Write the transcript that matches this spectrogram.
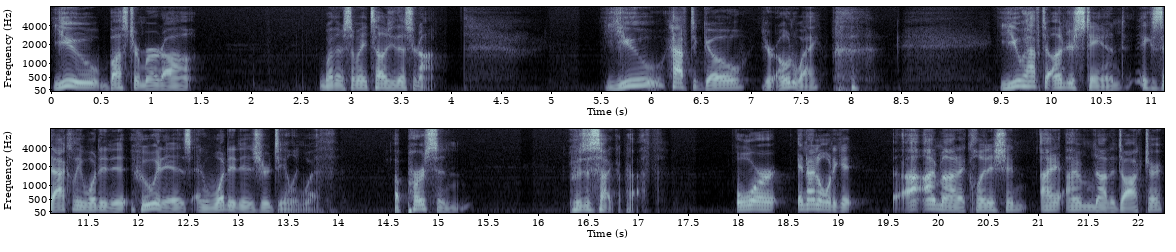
you, Buster Murdaugh, whether somebody tells you this or not. You have to go your own way. you have to understand exactly what it is, who it is, and what it is you're dealing with. A person who's a psychopath. Or, and I don't want to get, I, am not a clinician, I, I'm not a doctor.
